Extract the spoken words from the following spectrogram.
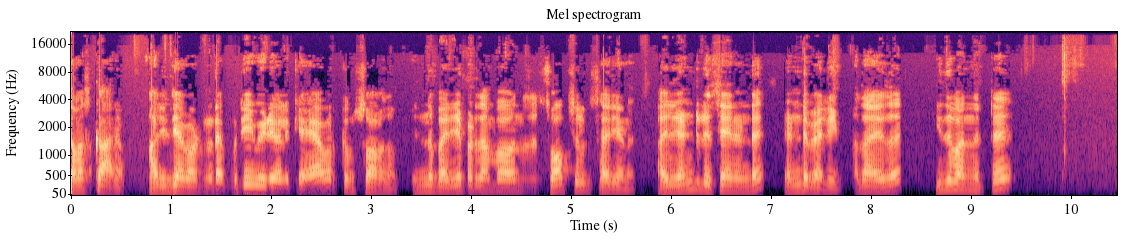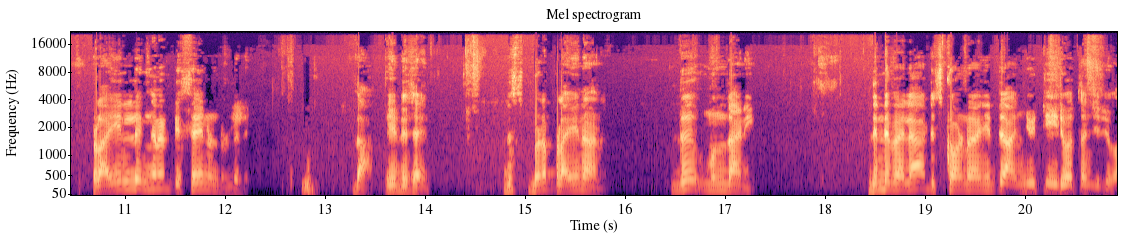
നമസ്കാരം. ആദിത്യ കോട്ടന്റെ പുതിയ വീഡിയോയിലേക്ക് ഏവർക്കും സ്വാഗതം. ഇന്ന് പരിചയപ്പെടുത്താൻ പോകുന്നത് സോഫ്റ്റ് സിൽക്ക് സാരിയാണ്. അതിൽ രണ്ട് ഡിസൈൻ ഉണ്ട് രണ്ട് വിലയും. അതായത് ഇത് വന്നിട്ട് പ്ലെയിനിൽ ഇങ്ങനെ ഡിസൈൻ ഉണ്ട് ഉള്ളിൽ. ഇതാ ഈ ഡിസൈൻ. ഇത് ഇവിടെ പ്ലെയിനാണ് ഇത് മുന്താണി. ഇതിന്റെ വില ഡിസ്കൗണ്ട് കഴിഞ്ഞിട്ട് അഞ്ഞൂറ്റി ഇരുപത്തഞ്ച് രൂപ.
